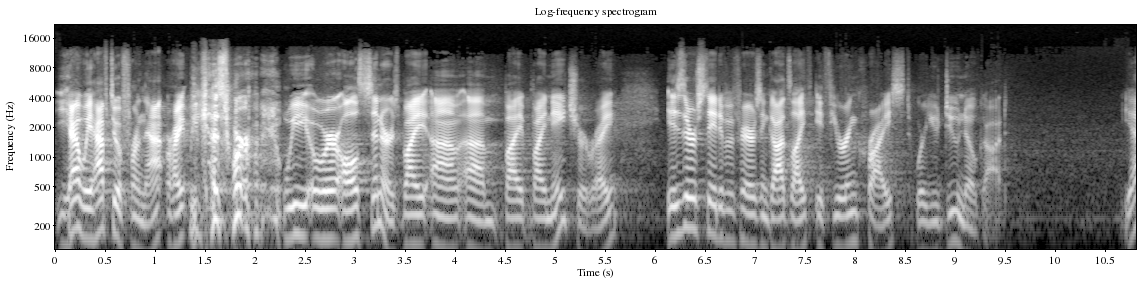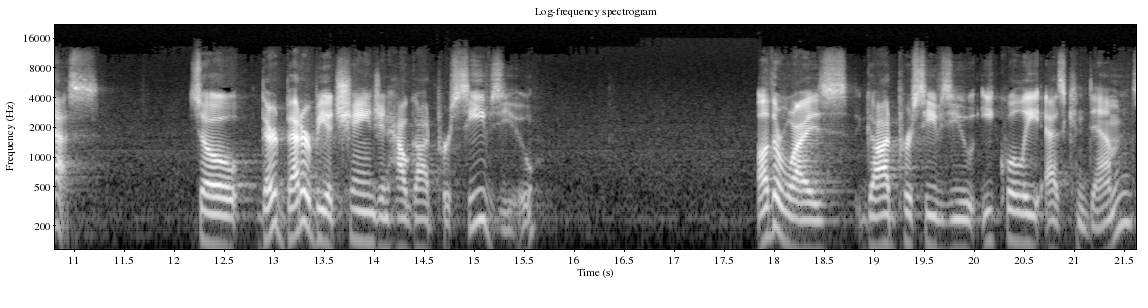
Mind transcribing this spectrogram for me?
Yeah, we have to affirm that, right? Because we're, we, we're all sinners by, um, um, by, by nature, right? Is there a state of affairs in God's life if you're in Christ where you do know God? Yes. So there'd better be a change in how God perceives you Otherwise, God perceives you equally as condemned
